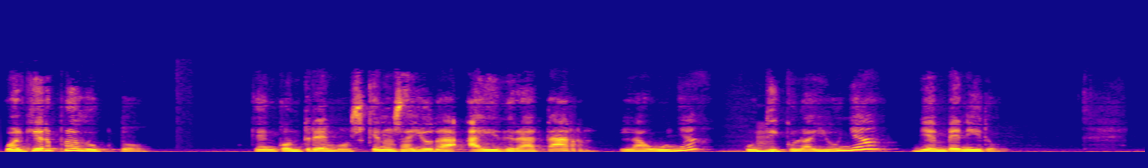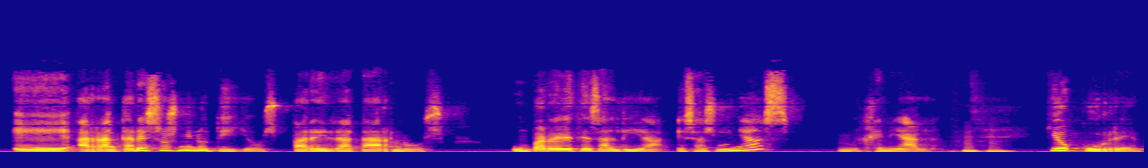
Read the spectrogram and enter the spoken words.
cualquier producto que encontremos que nos ayuda a hidratar la uña, cutícula y uña, bienvenido. Eh, arrancar esos minutillos para hidratarnos un par de veces al día esas uñas, mm, genial. ¿Qué ocurre?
